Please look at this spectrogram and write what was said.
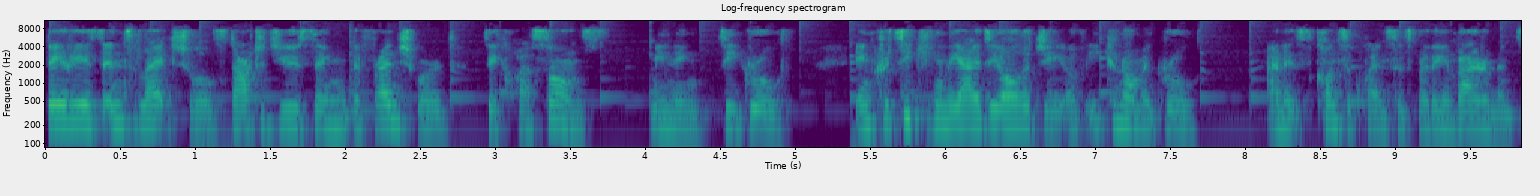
various intellectuals started using the French word décroissance, meaning degrowth, in critiquing the ideology of economic growth and its consequences for the environment.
